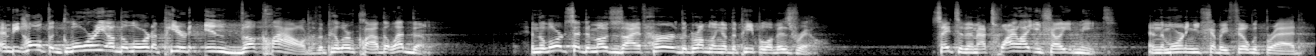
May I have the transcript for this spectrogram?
and behold, the glory of the Lord appeared in the cloud, the pillar of cloud that led them. And the Lord said to Moses, I have heard the grumbling of the people of Israel. Say to them, At twilight you shall eat meat, and in the morning you shall be filled with bread,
